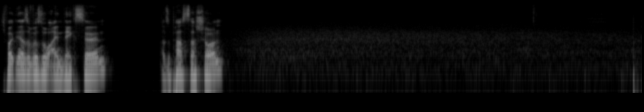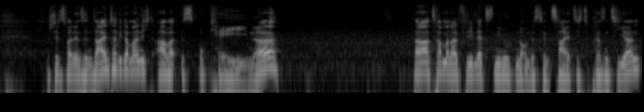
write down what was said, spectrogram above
Ich wollte ihn ja sowieso einwechseln. Also passt das schon. Ich verstehe zwar den Sinn dahinter wieder mal nicht, aber ist okay, ne? Da hat Raman halt für die letzten Minuten noch ein bisschen Zeit, sich zu präsentieren.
